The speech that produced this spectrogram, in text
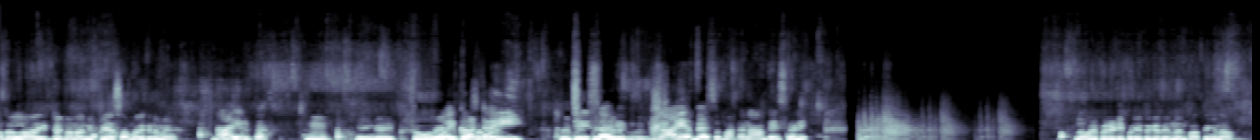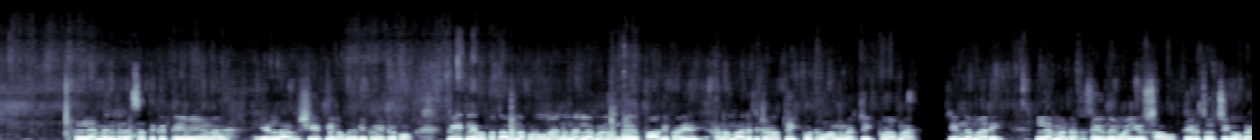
அதெல்லாம் ரைட்டு என்னன்னா நீ பேசாம இருக்கணுமே. நான் இருப்பேன். ம் எங்க இப்போ ஷோவே பேசாம. நான் ஏன் பேச மாட்டேன்? நான் பேசுவேனே. நம்ம இப்போ ரெடி பண்ணிட்டு இருக்கிறது என்னன்னு பார்த்தீங்கன்னா லெமன் ரசத்துக்கு தேவையான எல்லா விஷயத்தையும் நம்ம ரெடி பண்ணிட்டு இருக்கோம். வீட்டில் இப்போ பார்த்தாலும் என்ன பண்ணுவோம்னா இந்த மாதிரி லெமன் வந்து பாதி பாதி நம்ம அரைச்சிட்டோம்னா தூக்கி போட்டுருவோம். அந்த மாதிரி தூக்கி போடாமல் இந்த மாதிரி லெமன் ரசம் செய்கிறதுக்கெல்லாம் யூஸ் ஆகும். எடுத்து வச்சுக்கோங்க.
